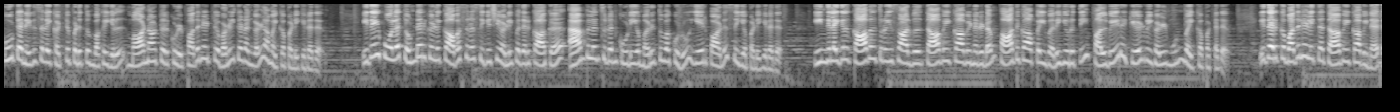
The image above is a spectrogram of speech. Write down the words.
கூட்ட நெரிசலை கட்டுப்படுத்தும் வகையில் மாநாட்டிற்குள் பதினெட்டு வழித்தடங்கள் அமைக்கப்படுகிறது. இதேபோல தொண்டர்களுக்கு அவசர சிகிச்சை அளிப்பதற்காக ஆம்புலன்ஸுடன் கூடிய மருத்துவ குழு ஏற்பாடு செய்யப்படுகிறது. இந்நிலையில் காவல்துறை சார்பில் தாவேகாவினரிடம் பாதுகாப்பை வலியுறுத்தி பல்வேறு கேள்விகள் முன்வைக்கப்பட்டது. இதற்கு பதிலளித்த தாவேகாவினர்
